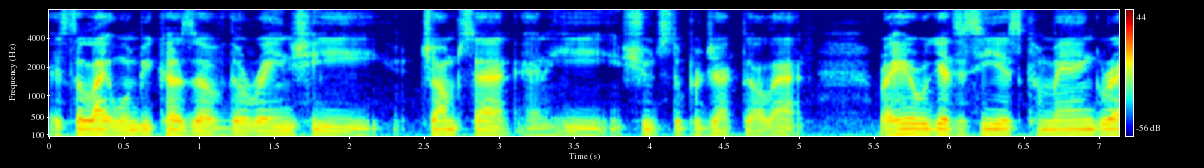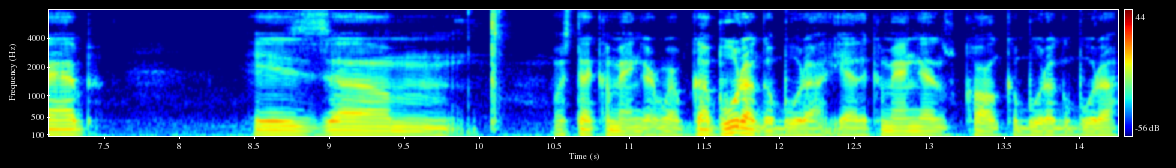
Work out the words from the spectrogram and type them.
It's the light one because of the range he jumps at and he shoots the projectile at. Right here we get to see his command grab. His um what's that command grab? Gabura Gabura. Yeah, the grab is called Gabura Gabura.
